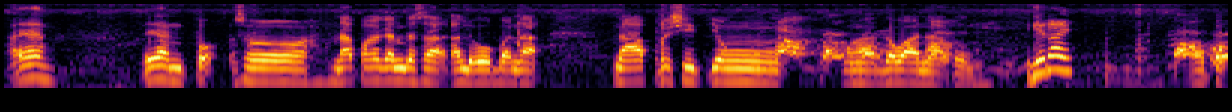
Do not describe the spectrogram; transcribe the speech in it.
Ayan. Ayan po. So, napakaganda sa kalooban na na-appreciate yung mga gawa natin. Sige, Nay. Opo.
